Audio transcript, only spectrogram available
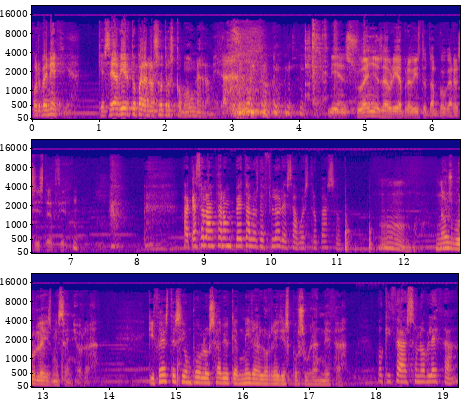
Por Venecia, que sea abierto para nosotros como una ramera. Ni en sueños habría previsto tan poca resistencia. ¿Acaso lanzaron pétalos de flores a vuestro paso? Mm, no os burléis, mi señora. Quizá este sea un pueblo sabio que admira a los reyes por su grandeza. O quizás su nobleza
